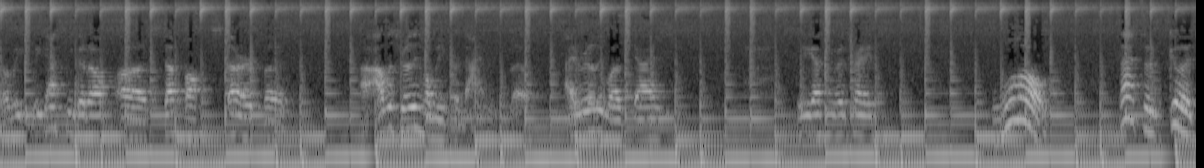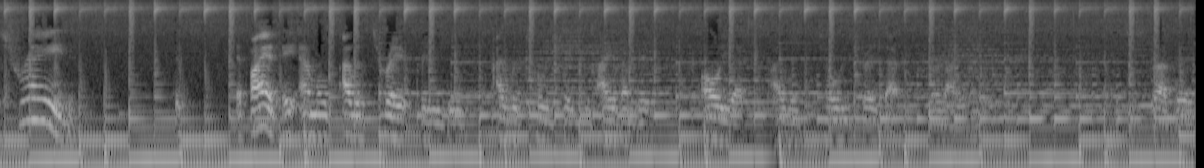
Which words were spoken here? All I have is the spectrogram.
So we, we got some good off, uh, stuff off the start, but I was really hoping for diamonds though. I really was, guys. So you got some good trades. Whoa! That's a good trade! If I had 8 emeralds, I would trade it for you, dude. I would totally trade you. I it. Oh yes, I would totally trade that for an item. Just grab this.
